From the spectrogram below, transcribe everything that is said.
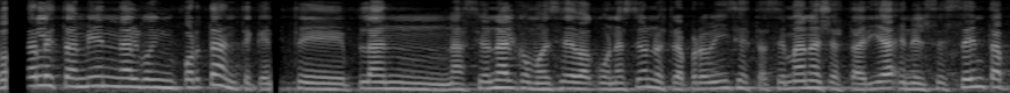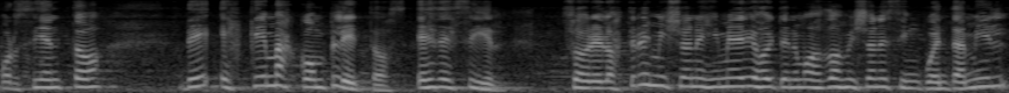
Contarles también algo importante, que en este plan nacional, como decía, de vacunación, nuestra provincia esta semana ya estaría en el 60% de esquemas completos, es decir, sobre los 3 millones y medio, hoy tenemos 2 millones 50 mil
